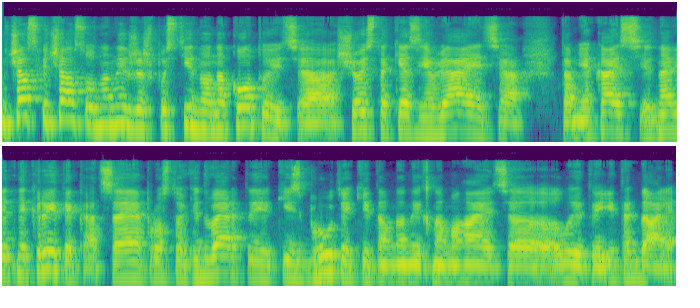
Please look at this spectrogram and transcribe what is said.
Е, час від часу на них же ж постійно накотується, щось таке з'являється. Там якась навіть не критика, це просто відвертий якийсь бруд, який там на них намагаються лити, і так далі.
